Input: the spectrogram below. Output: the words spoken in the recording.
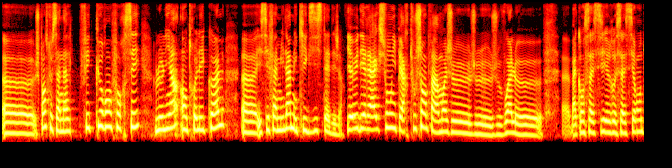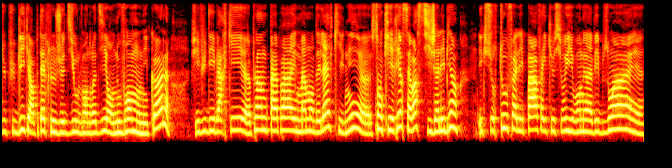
euh, je pense que ça n'a fait que renforcer le lien entre l'école euh, et ces familles-là, mais qui existaient déjà. Il y a eu des réactions hyper touchantes. Enfin, moi, je, vois le euh, bah, quand ça s'est rendu public. Alors peut-être le jeudi ou le vendredi, en ouvrant mon école. J'ai vu débarquer euh, plein de papas et de mamans d'élèves qui venaient euh, s'enquérir, savoir si j'allais bien. Et que surtout, fallait pas, fallait que si on en avait besoin,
